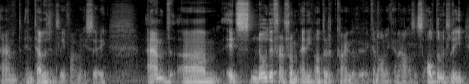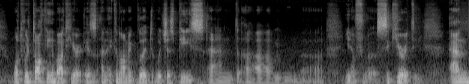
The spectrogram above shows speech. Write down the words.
and intelligently, if I may say. And um, it's no different from any other kind of economic analysis. Ultimately, what we're talking about here is an economic good, which is peace and um, uh, you know security, and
